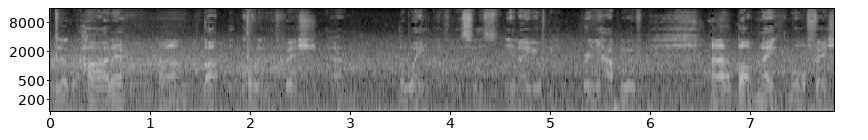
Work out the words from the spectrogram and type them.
a little bit harder, um, but the quality of fish and the weight is, is, you know you'll be really happy with. Uh, bottom lake, more fish,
